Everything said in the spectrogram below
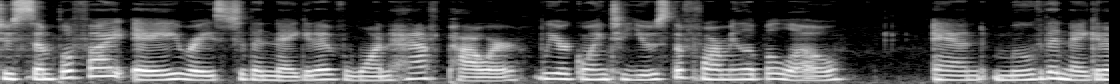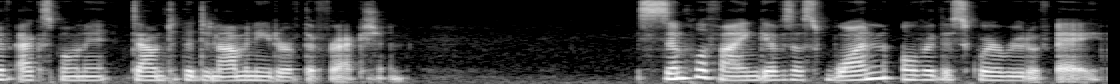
To simplify a raised to the negative 1 half power, we are going to use the formula below and move the negative exponent down to the denominator of the fraction. Simplifying gives us 1 over the square root of a.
